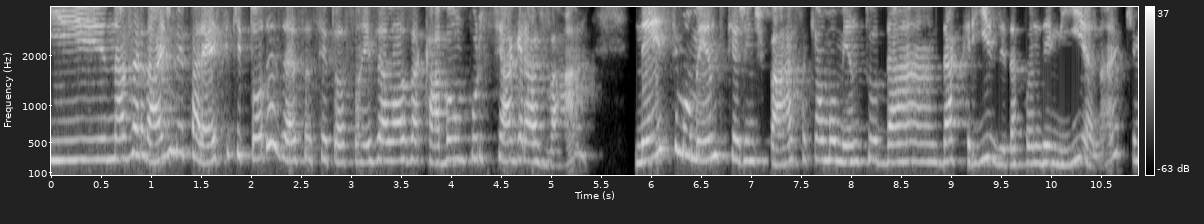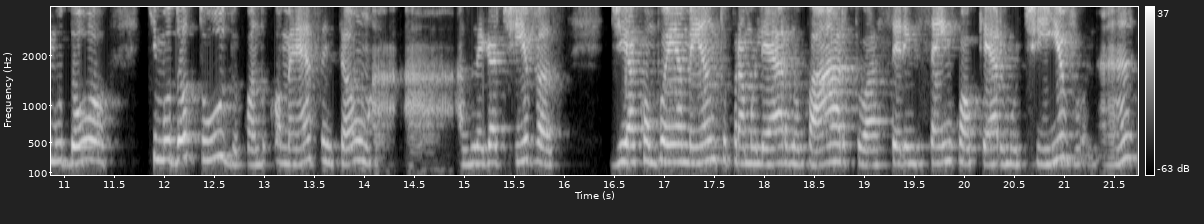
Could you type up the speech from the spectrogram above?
E, na verdade, me parece que todas essas situações, elas acabam por se agravar nesse momento que a gente passa, que é o momento da, da crise, da pandemia, né, que mudou, que mudou tudo, quando começa, então, a, a, as negativas de acompanhamento para a mulher no parto a serem sem qualquer motivo, né?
